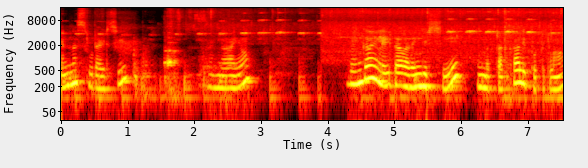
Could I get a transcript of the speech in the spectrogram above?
எண்ணெய் சூடாயிடுச்சு. வெங்காயம். வெங்காயம் லைட்டாக வதங்கிடுச்சு. நம்ம தக்காளி போட்டுக்கலாம்.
